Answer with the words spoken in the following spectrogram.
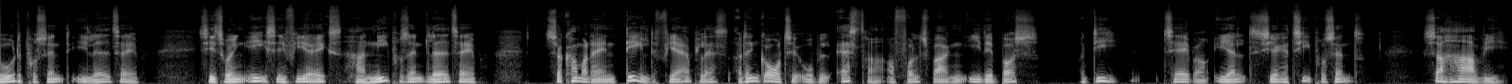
8% i ladetab. Citroën EC4X har 9% ladetab. Så kommer der en delt fjerdeplads, og den går til Opel Astra og Volkswagen ID Boss, og de taber i alt cirka 10%. Så har vi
